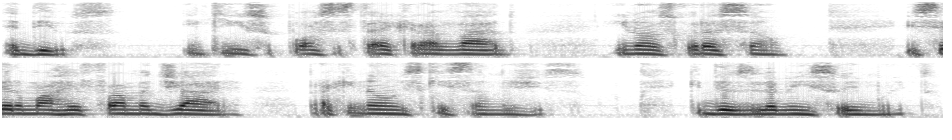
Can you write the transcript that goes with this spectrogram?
é Deus. E que isso possa estar cravado em nosso coração e ser uma reforma diária para que não esqueçamos disso. Que Deus lhe abençoe muito.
